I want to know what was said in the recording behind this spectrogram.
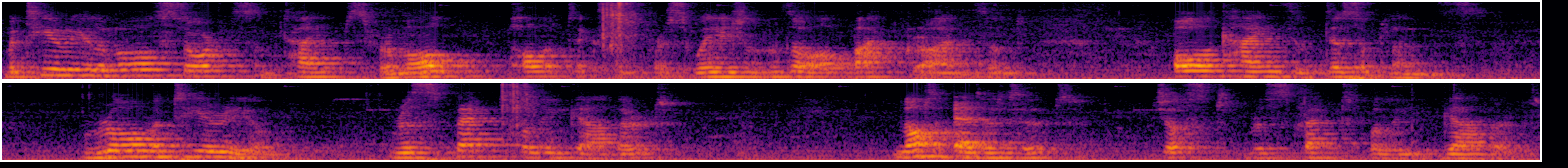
material of all sorts and types from all politics and persuasions, all backgrounds and all kinds of disciplines. Raw material, respectfully gathered, not edited, just respectfully gathered,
